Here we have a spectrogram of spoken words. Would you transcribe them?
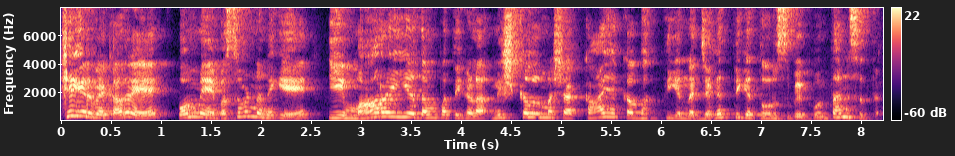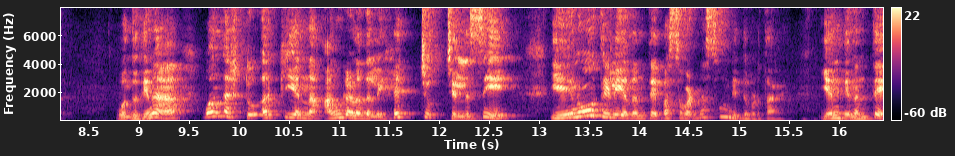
ಹೀಗಿರಬೇಕಾದ್ರೆ ಒಮ್ಮೆ ಬಸವಣ್ಣನಿಗೆ ಈ ಮಾರಯ್ಯ ದಂಪತಿಗಳ ನಿಷ್ಕಲ್ಮಶ ಕಾಯಕ ಭಕ್ತಿಯನ್ನ ಜಗತ್ತಿಗೆ ತೋರಿಸಬೇಕು ಅಂತ ಅನಿಸುತ್ತೆ. ಒಂದು ದಿನ ಒಂದಷ್ಟು ಅಕ್ಕಿಯನ್ನ ಅಂಗಳದಲ್ಲಿ ಹೆಚ್ಚು ಚೆಲ್ಲಿಸಿ ಏನೂ ತಿಳಿಯದಂತೆ ಬಸವಣ್ಣ ಸುಮ್ಮನಿದ್ದು ಬಿಡ್ತಾರೆ. ಎಂದಿನಂತೆ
